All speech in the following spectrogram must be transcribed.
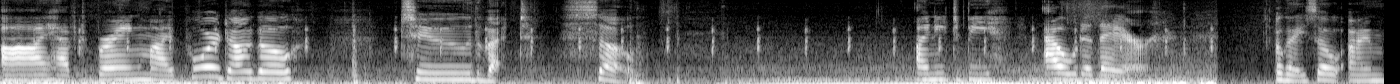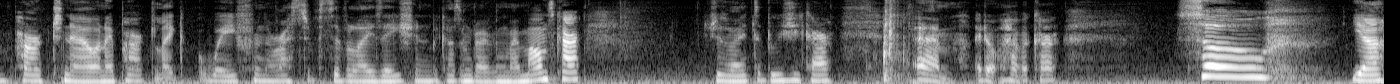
I have to bring my poor doggo to the vet so I need to be out of there Okay, so I'm parked now and I parked like away from the rest of civilization because I'm driving my mom's car, which is why it's a bougie car. Um, I don't have a car. So, yeah,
